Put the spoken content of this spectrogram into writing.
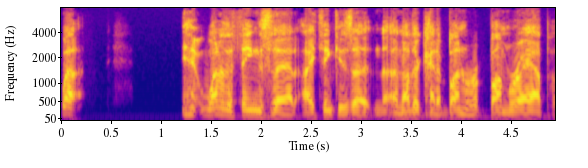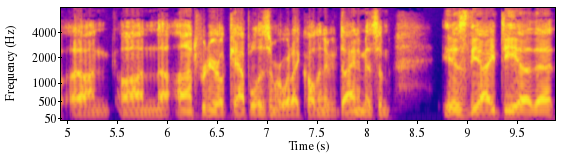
Well, one of the things that I think is a, another kind of bum, bum rap on on uh, entrepreneurial capitalism or what I call innovative dynamism is the idea that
